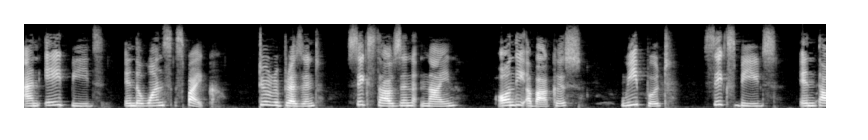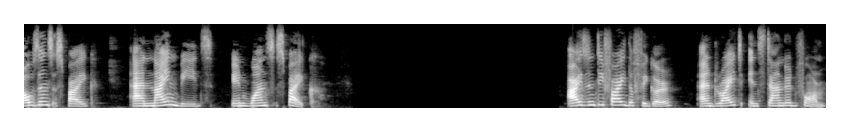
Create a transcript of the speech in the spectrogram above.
and 8 beads in the ones spike. To represent 6009 on the abacus, we put 6 beads in thousands spike and 9 beads in ones spike. Identify the figure and write in standard form.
